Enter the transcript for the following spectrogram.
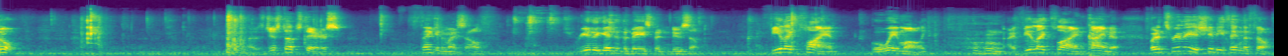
So, I was just upstairs, thinking to myself, should really get to the basement and do something. I feel like flying. Go away, Molly. I feel like flying, kinda, but it's really a shitty thing to film.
